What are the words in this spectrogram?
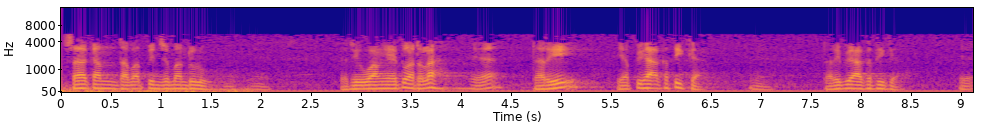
saya akan dapat pinjaman dulu. Jadi uangnya itu adalah ya dari ya pihak ketiga, ya, dari pihak ketiga. Ya.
